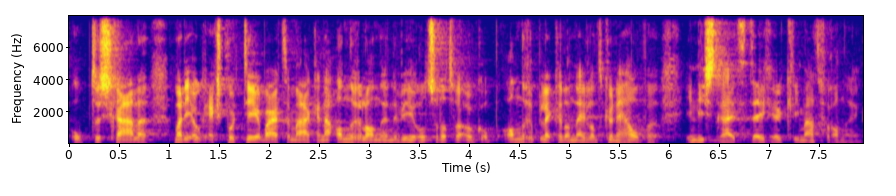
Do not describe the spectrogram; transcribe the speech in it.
op te schalen, maar die ook exporteerbaar te maken naar andere landen in de wereld, zodat we ook op andere plekken dan Nederland kunnen helpen in die strijd tegen klimaatverandering.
